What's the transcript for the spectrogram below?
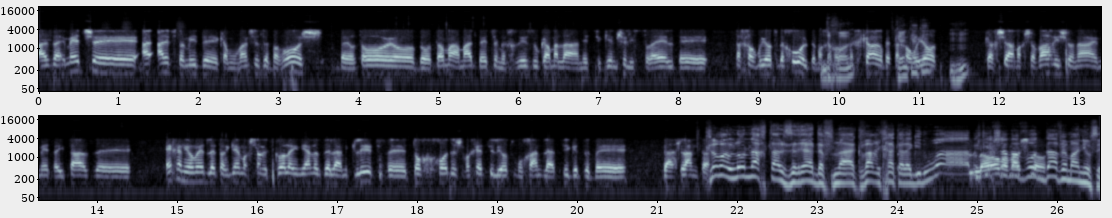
אז האמת שא', תמיד כמובן שזה בראש, באותו, באותו מעמד בעצם הכריזו גם על הנציגים של ישראל בתחרויות בחו"ל, במחנות נכון. מחקר, בתחרויות. כן, כן, כן. כך שהמחשבה הראשונה, האמת, הייתה זה... איך אני עומד לתרגם עכשיו את כל העניין הזה לאנגלית, ותוך חודש וחצי להיות מוכן להציג את זה ב... באטלנטה. כלומר, לא נחת על זרי הדפנה, כבר התחלת להגיד, וואו, יש לי לא, עכשיו עבודה, לא. ומה אני עושה?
